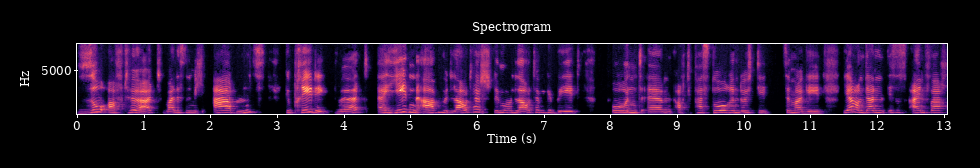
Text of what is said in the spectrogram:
so oft hört, weil es nämlich abends gepredigt wird, äh, jeden Abend mit lauter Stimme und lautem Gebet und ähm, auch die Pastorin durch die Zimmer geht. Ja, und dann ist es einfach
